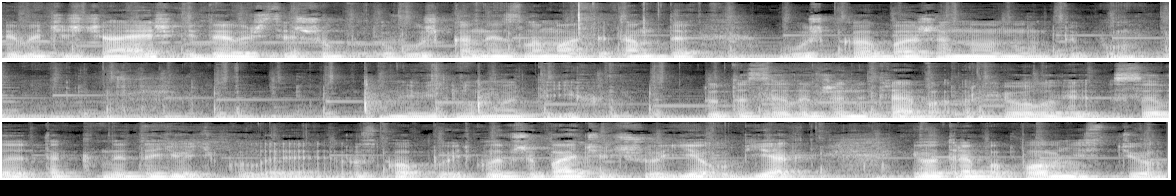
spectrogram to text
Ти вичищаєш і дивишся, щоб вушка не зламати. Там, де вушка бажано, ну, типу, не відламати їх. Тут сили вже не треба. Археологи сили так не дають, коли розкопують. Коли вже бачать, що є об'єкт, його треба повністю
